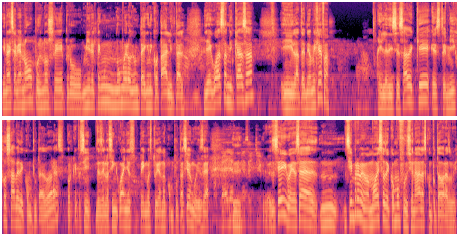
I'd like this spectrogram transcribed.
Y nadie sabía, no, pues no sé, pero mire, tengo un número de un técnico tal y tal. Llegó hasta mi casa y la atendió mi jefa. Y le dice, ¿sabe qué? Este, mi hijo sabe de computadoras, porque pues sí, desde los cinco años vengo estudiando computación, güey. O sea, Ya, ya tenías el chip. Sí, güey, o sea, mm, siempre me mamó eso de cómo funcionaban las computadoras, güey.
